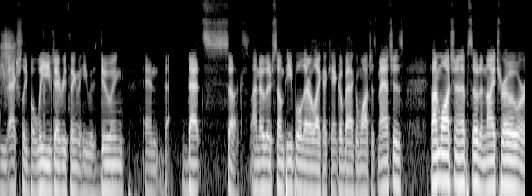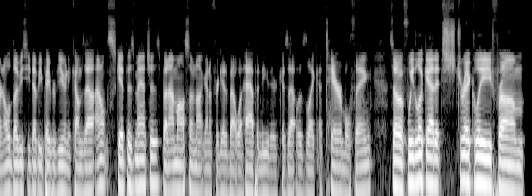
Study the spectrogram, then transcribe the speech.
you actually believed everything that he was doing, and that that sucks. I know there's some people that are like, I can't go back and watch his matches I'm watching an episode of Nitro or an old WCW pay per view and he comes out, I don't skip his matches, but I'm also not going to forget about what happened either because that was like a terrible thing. So if we look at it strictly from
